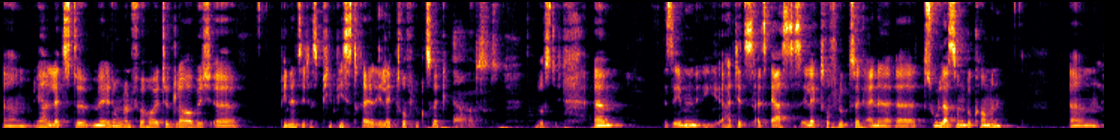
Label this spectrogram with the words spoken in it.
Ähm, ja, letzte Meldung dann für heute, glaube ich. Äh, wie nennt sie das? Pipistrel Elektroflugzeug? Ja, das ist lustig. Ähm, ist eben, hat jetzt als erstes Elektroflugzeug eine äh, Zulassung bekommen. Ähm,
